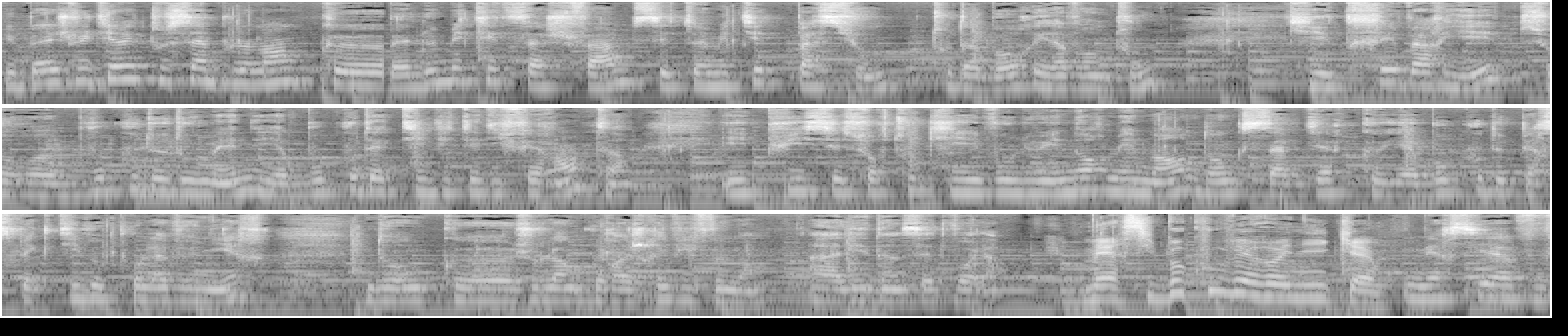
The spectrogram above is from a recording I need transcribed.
Eh ben, je lui dirais tout simplement que ben, le métier de sage-femme, c'est un métier de passion, tout d'abord et avant tout, qui est très varié sur euh, beaucoup de domaines. Il y a beaucoup d'activités différentes. Et puis, c'est surtout qui évolue énormément. Donc, ça veut dire qu'il y a beaucoup de perspectives pour l'avenir. Donc, euh, je l'encouragerai vivement à aller dans cette voie-là. Merci beaucoup, Véronique. Merci à vous.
